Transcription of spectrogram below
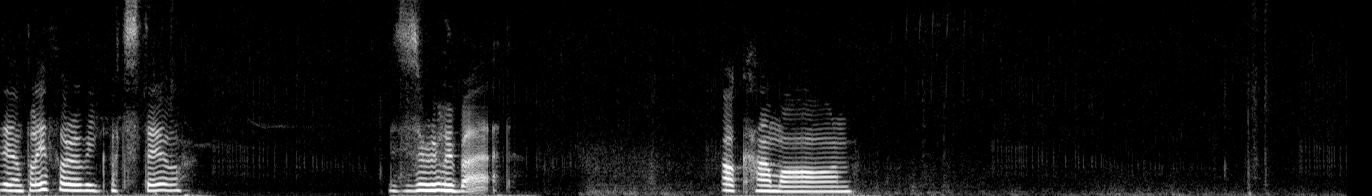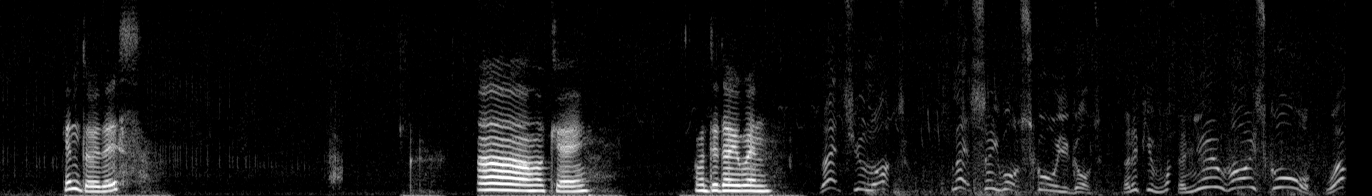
I didn't play for a week, but still. This is really bad. Oh, come on. Can do this. Oh, okay. What did I win? That's your lot. Let's see what score you got. And if you've won a new high score, well,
